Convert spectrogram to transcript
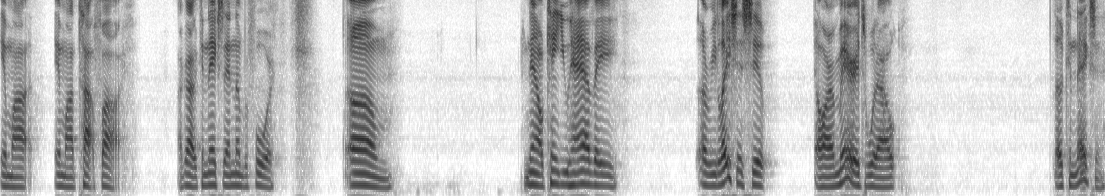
in my in my top five. I got a connection at number four. Um now can you have a a relationship or a marriage without a connection?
